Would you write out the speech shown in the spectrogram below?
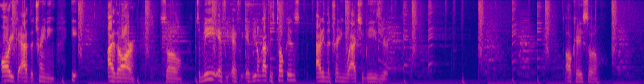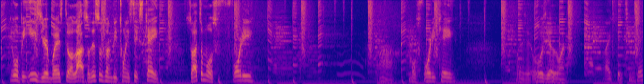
or you can add the training. Either are. So to me, if if if you don't got these tokens, adding the training will actually be easier. Okay, so it will be easier, but it's still a lot. So this one's going to be 26k. So that's almost 40. Ah, almost 40k. What is it? What was the other one? Like 15k?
